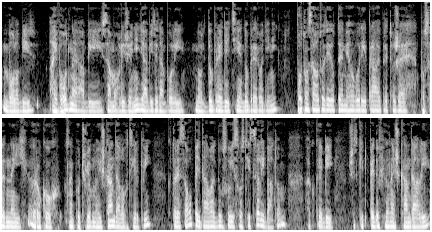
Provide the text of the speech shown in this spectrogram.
bolo by aj vhodné, aby sa mohli ženiť, aby teda boli, boli dobré deti a dobré rodiny. Potom sa o to tejto téme hovorí práve preto, že v posledných rokoch sme počuli o mnohých škandáloch cirkvi, ktoré sa opäť dávali do súvislosti s celibátom, ako keby všetky pedofilné škandály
